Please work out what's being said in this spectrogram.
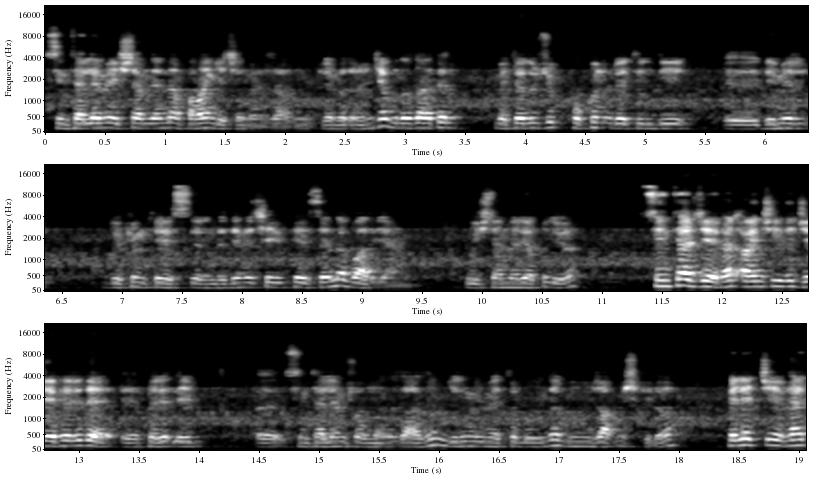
sinterleme işlemlerinden falan geçirmeniz lazım yüklemeden önce. Bu da zaten metalürjik kokun üretildiği e, demir döküm tesislerinde, demir çelik tesislerinde var yani. Bu işlemler yapılıyor. Sinter cevher, aynı şekilde cevheri de e, peletleyip e, sinterlemiş olmanız lazım. 20 mm boyunda 1160 kilo. Pelet cevher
